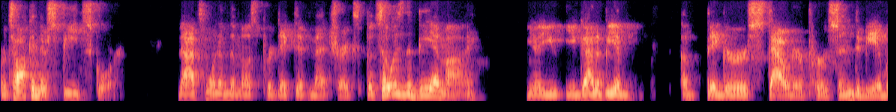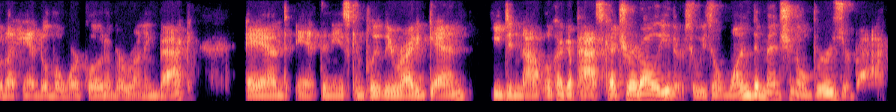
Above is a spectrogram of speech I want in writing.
we're talking their speed score. That's one of the most predictive metrics, but so is the BMI. You know, you, you got to be a, a bigger, stouter person to be able to handle the workload of a running back. And Anthony's completely right again. He did not look like a pass catcher at all either. So he's a one dimensional bruiser back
